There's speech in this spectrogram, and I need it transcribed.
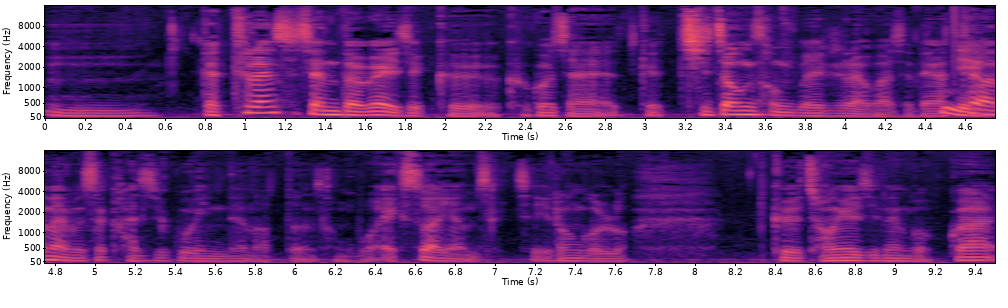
음, 그러니까 트랜스젠더가 이제 그 그거잖아요. 그 지정 성별이라고 하죠. 내가 네. 태어나면서 네. 가지고 있는 어떤 성 뭐 XY 염색체 이런 걸로 그 정해지는 것과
